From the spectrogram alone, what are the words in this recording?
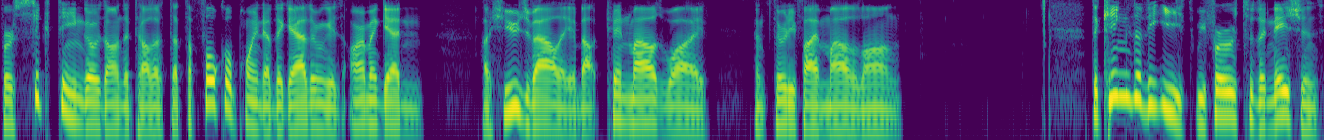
Verse 16 goes on to tell us that the focal point of the gathering is Armageddon, a huge valley about 10 miles wide and 35 miles long. The kings of the east refers to the nations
